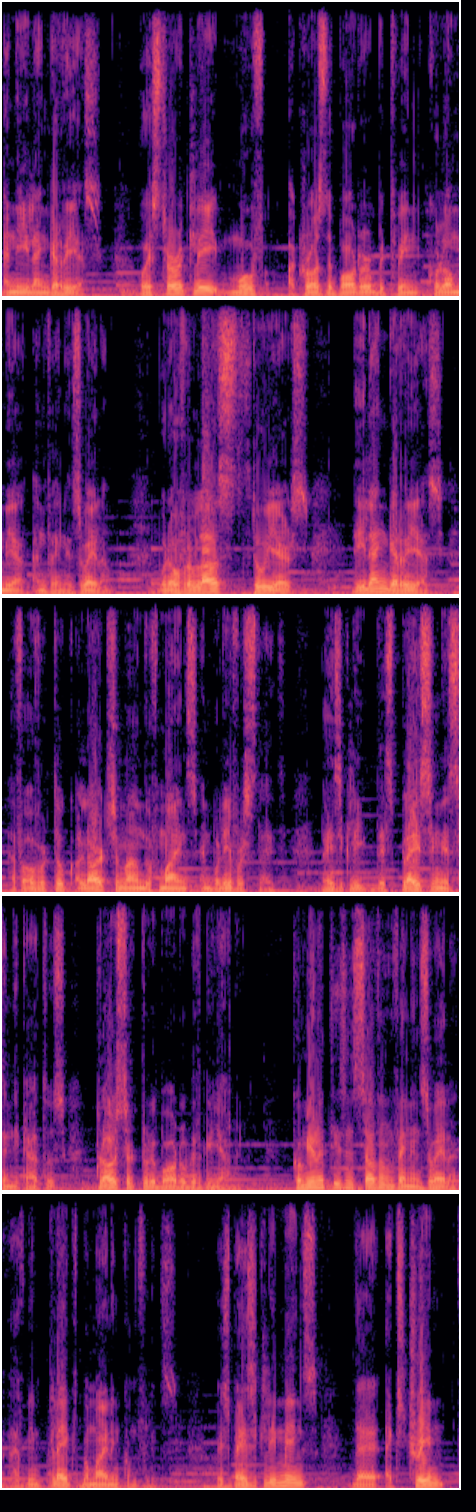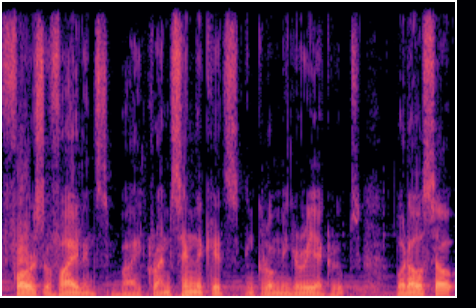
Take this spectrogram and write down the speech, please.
and ELN guerrillas, who historically move across the border between Colombia and Venezuela. But over the last two years, the ELN guerrillas have overtook a large amount of mines in Bolivar state, basically displacing the sindicatos closer to the border with Guyana. Communities in southern Venezuela have been plagued by mining conflicts, which basically means the extreme force of violence by crime syndicates and Colombian guerrilla groups, but also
